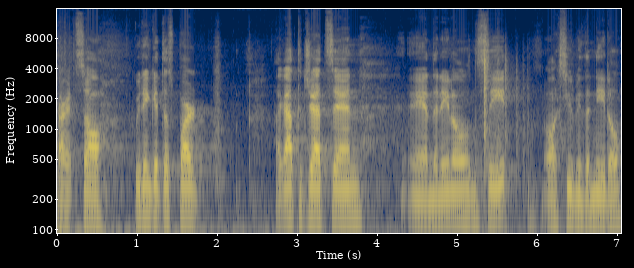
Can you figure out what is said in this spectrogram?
All right, so we didn't get this part. I got the jets in and the needle and seat. Well, excuse me, the needle.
